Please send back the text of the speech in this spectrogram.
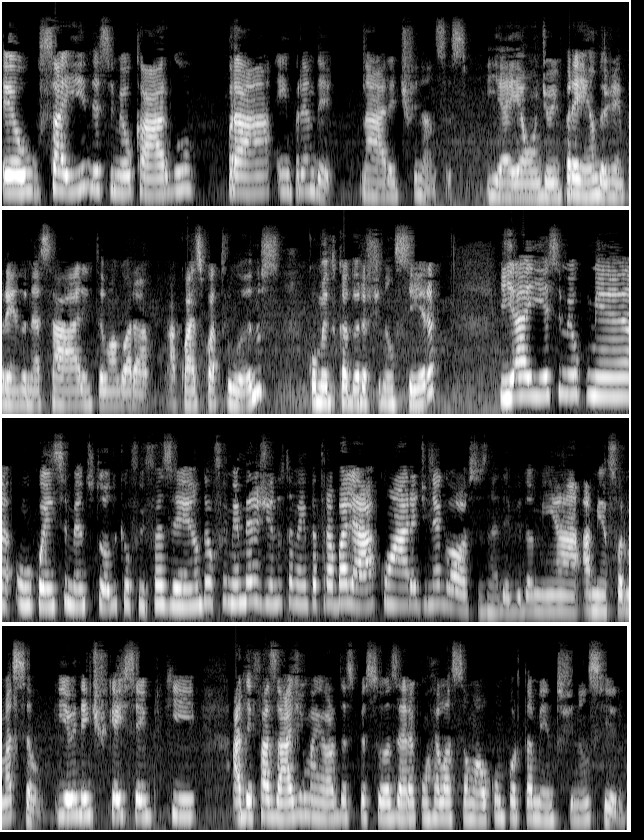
eu saí desse meu cargo para empreender na área de finanças. E aí é onde eu empreendo, eu já empreendo nessa área, então agora há quase quatro anos, como educadora financeira. E aí esse meu, o conhecimento todo que eu fui fazendo, eu fui me emergindo também para trabalhar com a área de negócios, né, devido à minha, à minha formação. E eu identifiquei sempre que a defasagem maior das pessoas era com relação ao comportamento financeiro.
